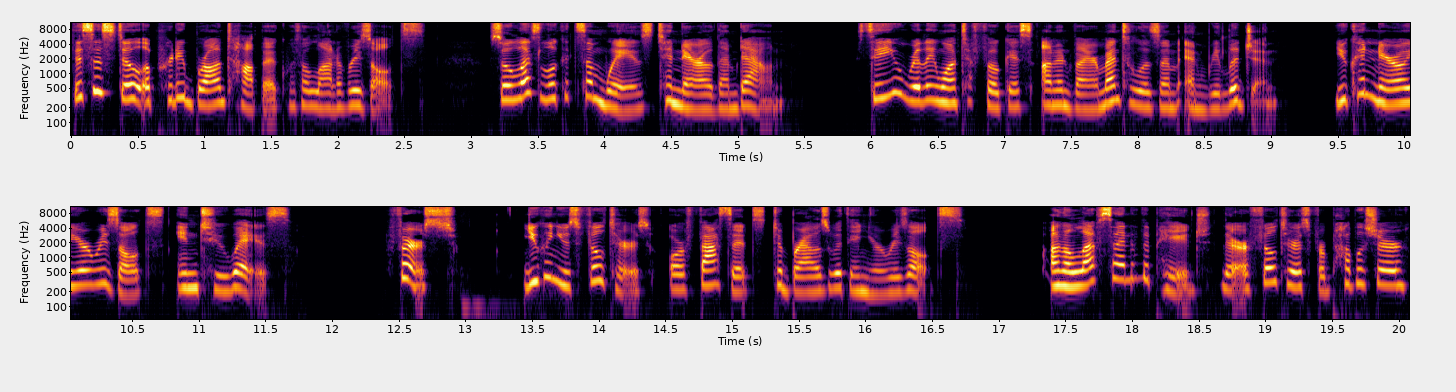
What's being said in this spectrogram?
This is still a pretty broad topic with a lot of results, so let's look at some ways to narrow them down. Say you really want to focus on environmentalism and religion. You can narrow your results in two ways. First, you can use filters or facets to browse within your results. On the left side of the page, there are filters for publisher,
